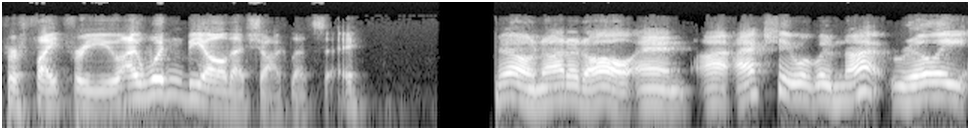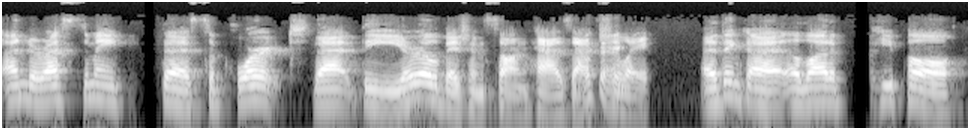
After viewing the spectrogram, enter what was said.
for Fight for You, I wouldn't be all that shocked. Let's say. No, not at all. And I actually would not really underestimate the support that the Eurovision song has. Actually, okay. I think uh, a lot of people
